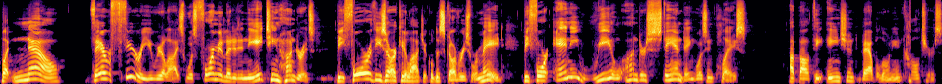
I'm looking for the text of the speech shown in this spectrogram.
But now, their theory, you realize, was formulated in the 1800s before these archaeological discoveries were made, before any real understanding was in place about the ancient Babylonian cultures.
